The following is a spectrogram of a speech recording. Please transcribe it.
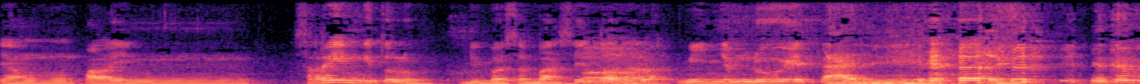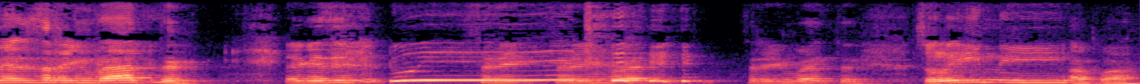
yang paling sering gitu loh di bahasa basi itu Oh. adalah minjem duit tadi. itu biasa sering banget tuh. Ya gak sih? Duit. Sering sering banget. Sering banget tuh. soalnya ini Apa?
